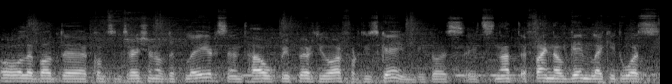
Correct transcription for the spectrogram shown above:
all about the concentration of the players and how prepared you are for this game. Because it's not a final game like it was,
